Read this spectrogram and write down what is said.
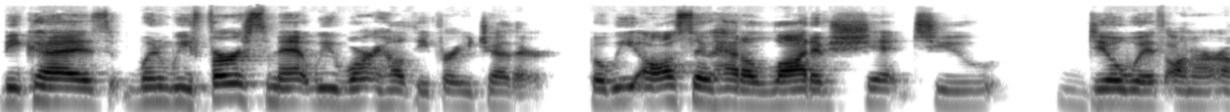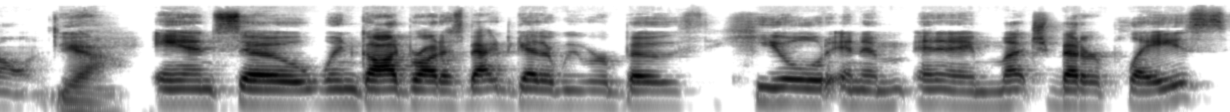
Because when we first met, we weren't healthy for each other, but we also had a lot of shit to deal with on our own. Yeah. And so when God brought us back together, we were both healed in a, in a much better place.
